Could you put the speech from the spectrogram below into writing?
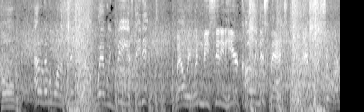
Cole. I don't ever want to think about where we'd be if they didn't. Well, we wouldn't be sitting here calling this match, that's for sure.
